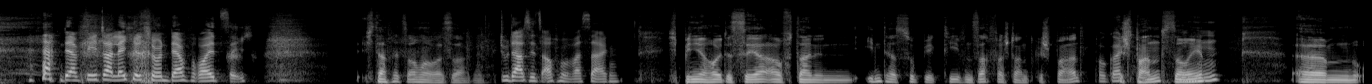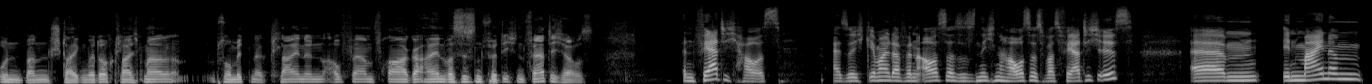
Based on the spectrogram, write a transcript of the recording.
der Peter lächelt schon, der freut sich. Ich darf jetzt auch mal was sagen. Du darfst jetzt auch mal was sagen. Ich bin ja heute sehr auf deinen intersubjektiven Sachverstand gespart. Oh Gott. Gespannt, sorry. Mhm. Ähm, und dann steigen wir doch gleich mal so mit einer kleinen Aufwärmfrage ein. Was ist denn für dich ein Fertighaus? Ein Fertighaus. Also ich gehe mal davon aus, dass es nicht ein Haus ist, was fertig ist. Ähm, in meinem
